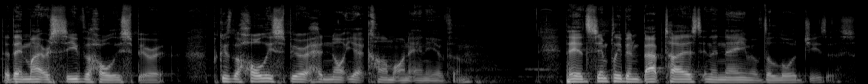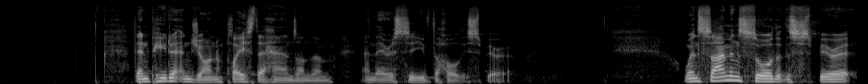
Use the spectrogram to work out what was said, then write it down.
that they might receive the Holy Spirit, because the Holy Spirit had not yet come on any of them. They had simply been baptized in the name of the Lord Jesus. Then Peter and John placed their hands on them, and they received the Holy Spirit. When Simon saw that the Spirit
